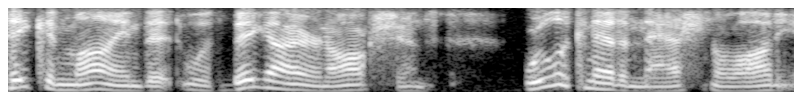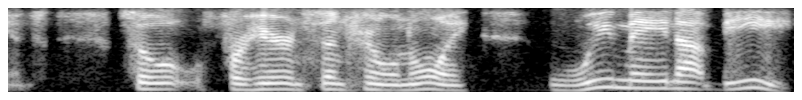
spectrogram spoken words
take in mind that with big iron auctions, we're looking at a national audience. So for here in Central Illinois, we may not be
